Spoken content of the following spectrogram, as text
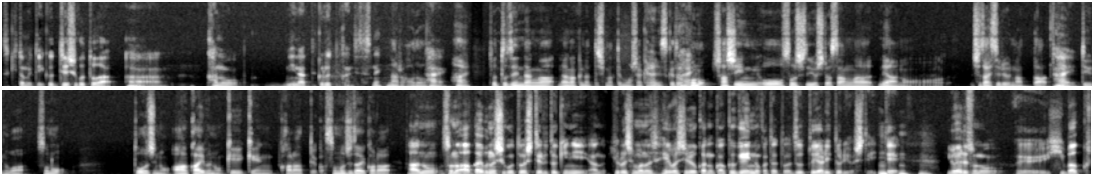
突き止めていくっていう仕事は、あー可能になってくるって感じですね。なるほど、はい。ちょっと前段が長くなってしまって申し訳ないんですけど、はい。この写真をそして吉田さんがねあの取材するようになったはい。っていうのは、その当時のアーカイブの経験からっていうかその時代から？あの、そのアーカイブの仕事をしているときに、あの、広島の平和資料館の学芸員の方とはずっとやり取りをしていて、うんうんうん。いわゆるその、えー被爆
